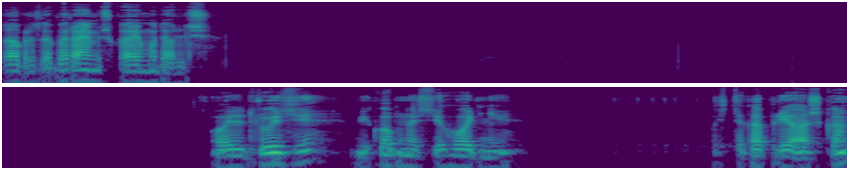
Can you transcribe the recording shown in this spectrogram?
Добре, забираємо і шукаємо далі. Ось, друзі, мій коп на сьогодні. Ось така пряжка.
